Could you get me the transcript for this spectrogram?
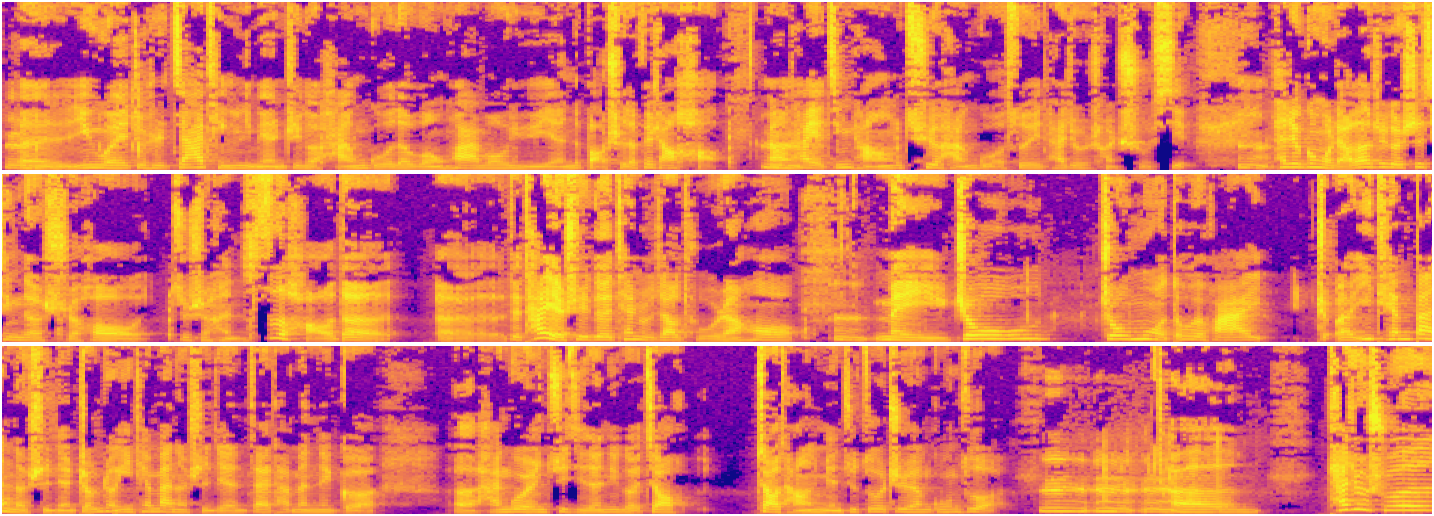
呃，因为就是家庭里面这个韩国的文化包括语言的保持的非常好，然后她也经常去韩国，所以她就是很熟悉。嗯，她就跟我聊到这个事情的时候，就是很自豪的，呃，对她也是一个天主教徒，然后嗯，每周周末都会花整呃一天半的时间，整整一天半的时间在他们那个。呃，韩国人聚集的那个教教堂里面去做志愿工作。嗯嗯嗯。呃，他就说，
